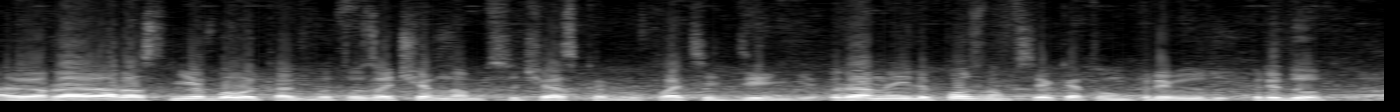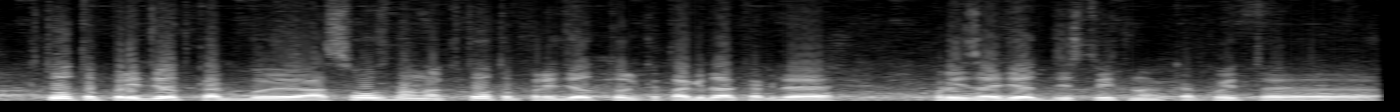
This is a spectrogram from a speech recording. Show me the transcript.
А раз не было, как бы, то зачем нам сейчас как бы, платить деньги? Рано или поздно все к этому придут. Кто-то придет как бы осознанно, кто-то придет только тогда, когда произойдет действительно какой-то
